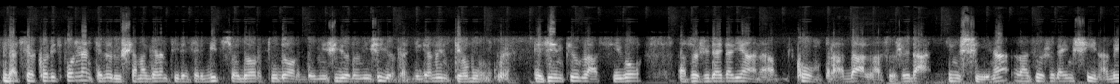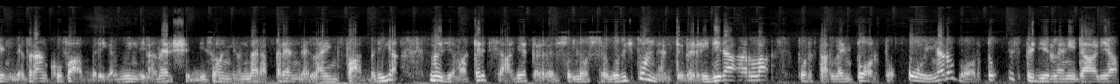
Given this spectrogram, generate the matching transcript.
grazie al corrispondente noi riusciamo a garantire servizio door to door, domicilio a domicilio praticamente ovunque. Esempio classico, la società italiana compra dalla società in Cina, la società in Cina vende franco fabbrica, quindi la merce bisogna andare a prenderla in fabbrica, noi siamo attrezzati attraverso il nostro corrispondente per ritirarla, portarla in porto o in aeroporto e spedirla in Italia.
